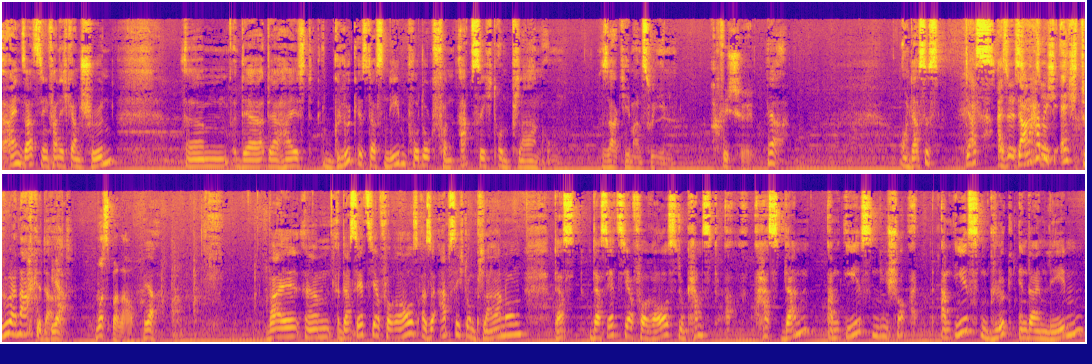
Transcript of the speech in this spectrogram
ein Satz, den fand ich ganz schön. Ähm, der, der heißt: Glück ist das Nebenprodukt von Absicht und Planung, sagt jemand zu ihm. Ach, wie schön. Ja. Und das ist, das, Also da habe so- ich echt drüber nachgedacht. Ja, muss man auch. Ja. Weil ähm, das setzt ja voraus, also Absicht und Planung, das, das setzt ja voraus, du kannst, hast dann am ehesten, die am ehesten Glück in deinem Leben,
